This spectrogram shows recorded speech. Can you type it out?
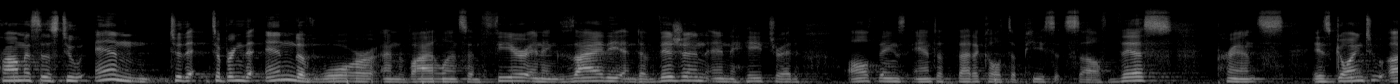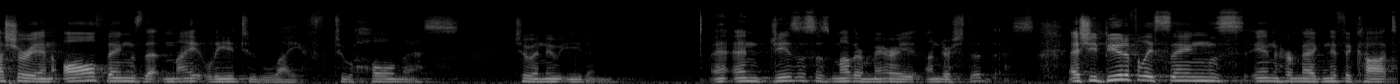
promises to end to, the, to bring the end of war and violence and fear and anxiety and division and hatred all things antithetical to peace itself this prince is going to usher in all things that might lead to life to wholeness to a new eden and Jesus' mother Mary understood this. As she beautifully sings in her Magnificat,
